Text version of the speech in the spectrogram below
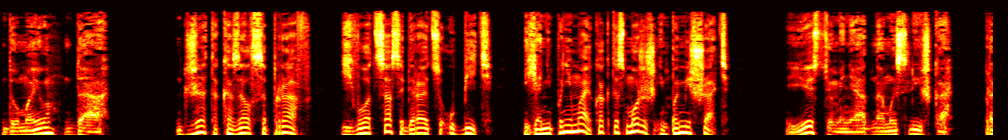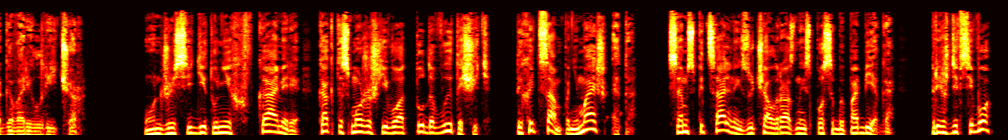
«Думаю, да». Джед оказался прав. Его отца собираются убить. Я не понимаю, как ты сможешь им помешать. «Есть у меня одна мыслишка», — проговорил Ричард. Он же сидит у них в камере. Как ты сможешь его оттуда вытащить? Ты хоть сам понимаешь это? Сэм специально изучал разные способы побега. Прежде всего,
